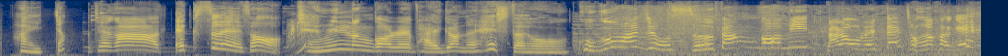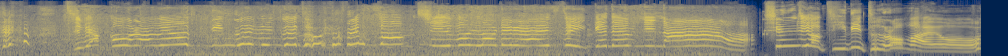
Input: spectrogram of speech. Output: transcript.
하이짝? 제가 X에서 재밌는 거를 발견을 했어요. 고구마지우스 땅검이 날아오를 때 정확하게 집약공 딜이 들어가요.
